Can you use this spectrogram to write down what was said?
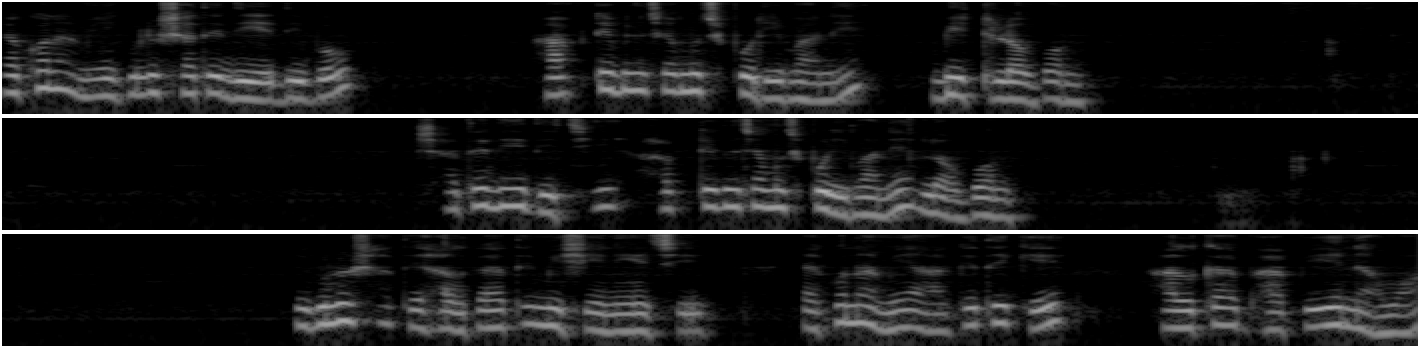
এখন আমি এগুলোর সাথে দিয়ে দিব হাফ টেবিল চামচ পরিমাণে বিট লবণ। সাথে দিয়ে দিচ্ছি হাফ টেবিল চামচ পরিমাণে লবণ। এগুলোর সাথে হালকা হাতে মিশিয়ে নিয়েছি। এখন আমি আগে থেকে হালকা ভাপিয়ে নেওয়া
